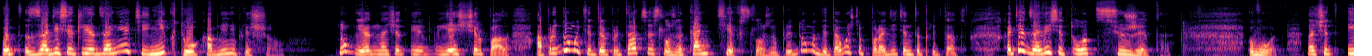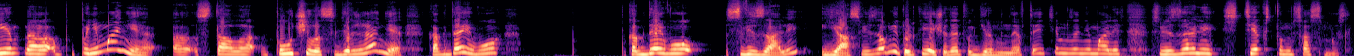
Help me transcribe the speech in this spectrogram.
Вот за 10 лет занятий никто ко мне не пришел. Ну, я, значит, я исчерпала. А придумать интерпретацию сложно, контекст сложно придумать для того, чтобы породить интерпретацию. Хотя это зависит от сюжета. Вот. Значит, и э, понимание э, стало, получило содержание, когда его, когда его связали, я связал, не только я, еще до этого герменевты этим занимались, связали с текстом со смыслом.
